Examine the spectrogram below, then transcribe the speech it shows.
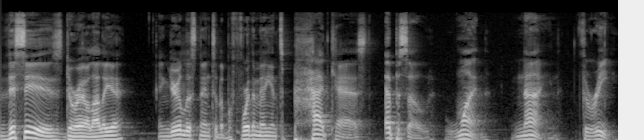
This is DeRay Olalaye, and you're listening to the Before the Millions podcast, episode 193.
